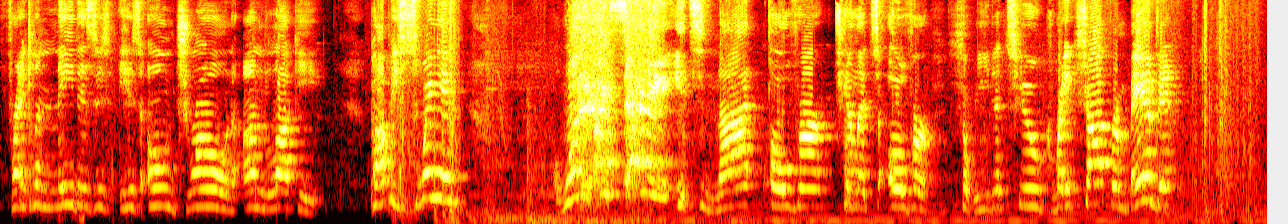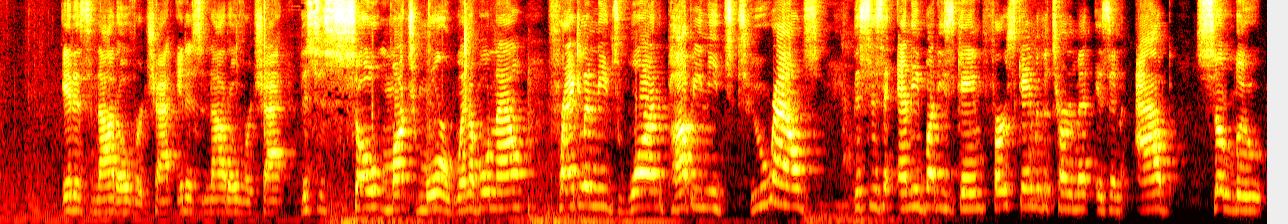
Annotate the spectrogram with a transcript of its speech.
Franklin nade is his, his own drone. Unlucky. Poppy swinging. What did I say? It's not over till it's over. Three to two. Great shot from Bandit. It is not over, chat. It is not over, chat. This is so much more winnable now. Franklin needs one. Poppy needs two rounds. This is anybody's game. First game of the tournament is an absolute.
